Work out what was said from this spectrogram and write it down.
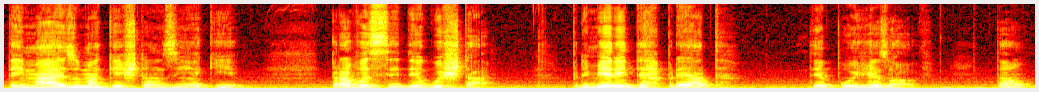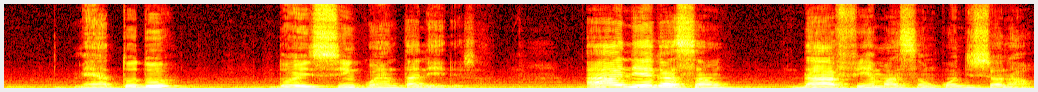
Tem mais uma questãozinha aqui para você degustar. Primeiro interpreta, depois resolve. Então, método 250 neles. A negação da afirmação condicional.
